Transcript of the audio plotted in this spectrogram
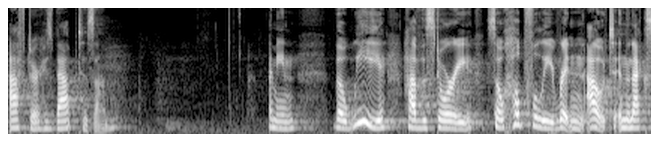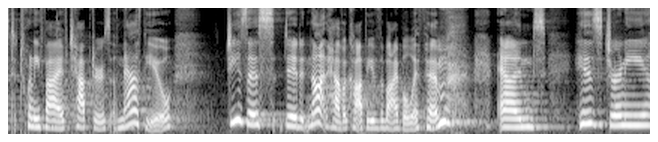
after his baptism. I mean, though we have the story so helpfully written out in the next 25 chapters of Matthew, Jesus did not have a copy of the Bible with him, and his journey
